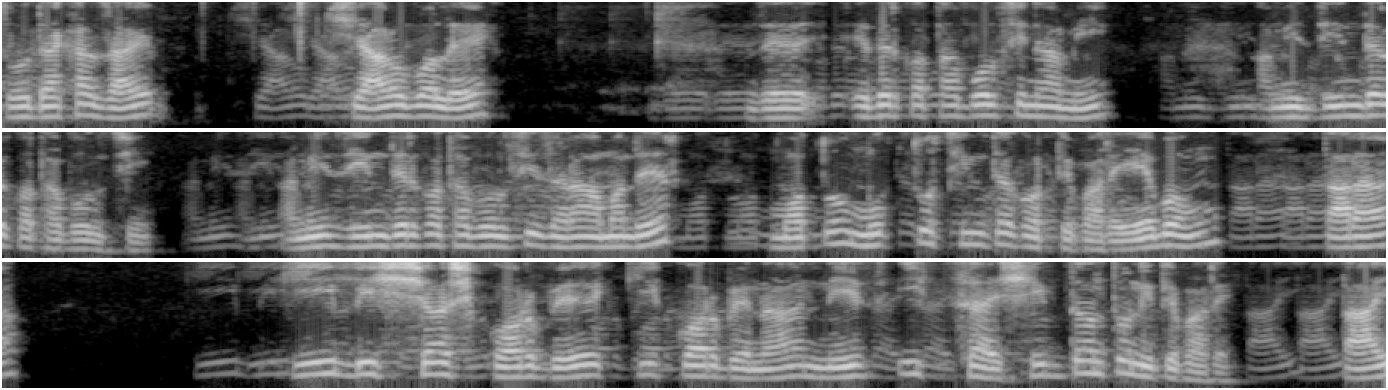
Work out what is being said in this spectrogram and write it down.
তো দেখা যায়, সে আরও বলে যে, এদের কথা বলছি না আমি আমি জিনদের কথা বলছি। আমি জিনদের কথা বলছি যারা আমাদের মতো মুক্ত চিন্তা করতে পারে এবং তারা কি বিশ্বাস করবে, কি করবে না, নিজ ইচ্ছায় সিদ্ধান্ত নিতে পারে। তাই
